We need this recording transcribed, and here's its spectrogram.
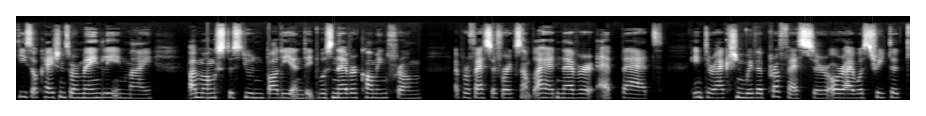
these occasions were mainly in my amongst the student body and it was never coming from a professor for example i had never a bad interaction with a professor or i was treated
